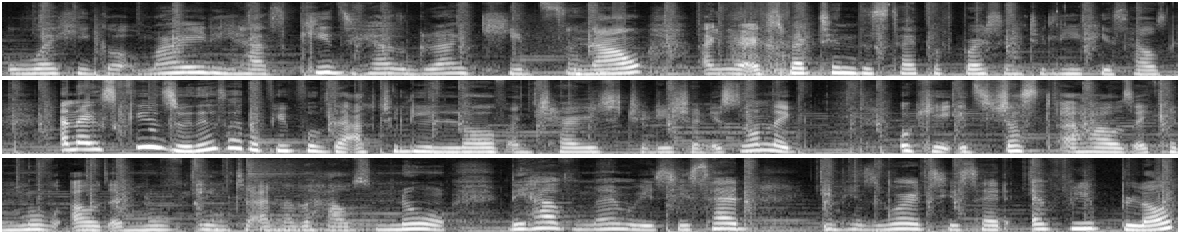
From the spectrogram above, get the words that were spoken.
where he got married. He has kids. He has grandkids now and you're expecting this type of person to leave his house. And excuse me these are the people that actually love and cherish tradition. It's not like okay it's just a house. I can move out and move into another house no they have memories he said in his words he said every block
